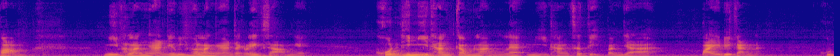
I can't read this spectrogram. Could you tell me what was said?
ความมีพลังงานเยอะมีพลังงานจากเลขสามไงคนที่มีทั้งกำลังและมีทั้งสติปัญญาไปด้วยกันนะคุณ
